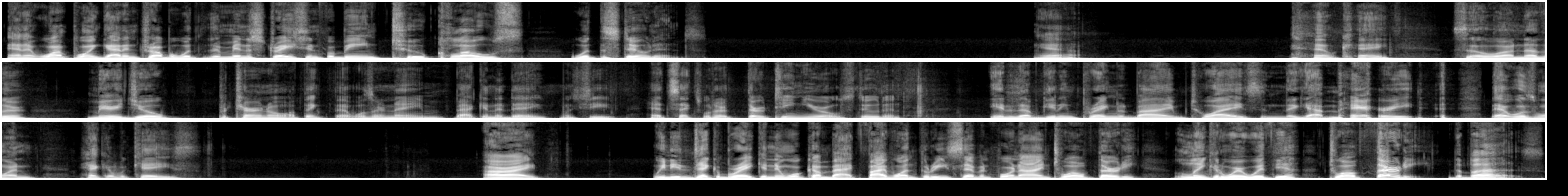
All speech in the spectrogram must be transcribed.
And at one point got in trouble with the administration for being too close with the students. Yeah. okay. So another Mary Jo Paterno, I think that was her name back in the day when she had sex with her 13 year old student. Ended up getting pregnant by him twice and they got married. that was one heck of a case. All right. We need to take a break and then we'll come back. 513 749 1230. Lincoln, we're with you. 1230, The Buzz.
